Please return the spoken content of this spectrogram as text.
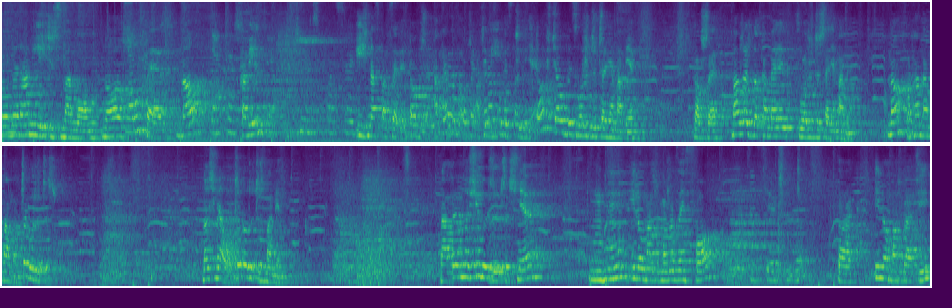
Rowerami jeździsz z mamą. No super. No. Ja też. Kamil? Na spacer. Iść na spacery. Dobrze. A teraz mi, kto chciałby złożyć życzenia mamie? Proszę. Możesz do kamery złożyć życzenia mamie. No, kochana mamo, czego życzysz? No śmiało, czego życzysz mamie? Na pewno siły życzysz, nie? Mhm. Ilu masz, masz rodzeństwo? Tak. Ilu masz braci?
